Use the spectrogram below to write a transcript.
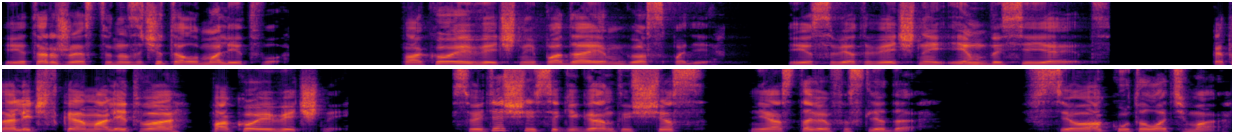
и торжественно зачитал молитву. «Покой вечный подаем, Господи, и свет вечный им досияет». Католическая молитва «Покой вечный». Светящийся гигант исчез, не оставив и следа. Всё окутала тьма.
